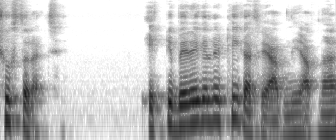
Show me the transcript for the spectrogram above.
সুস্থ রাখছে। একটি বেড়ে গেলে ঠিক আছে, আপনি আপনার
